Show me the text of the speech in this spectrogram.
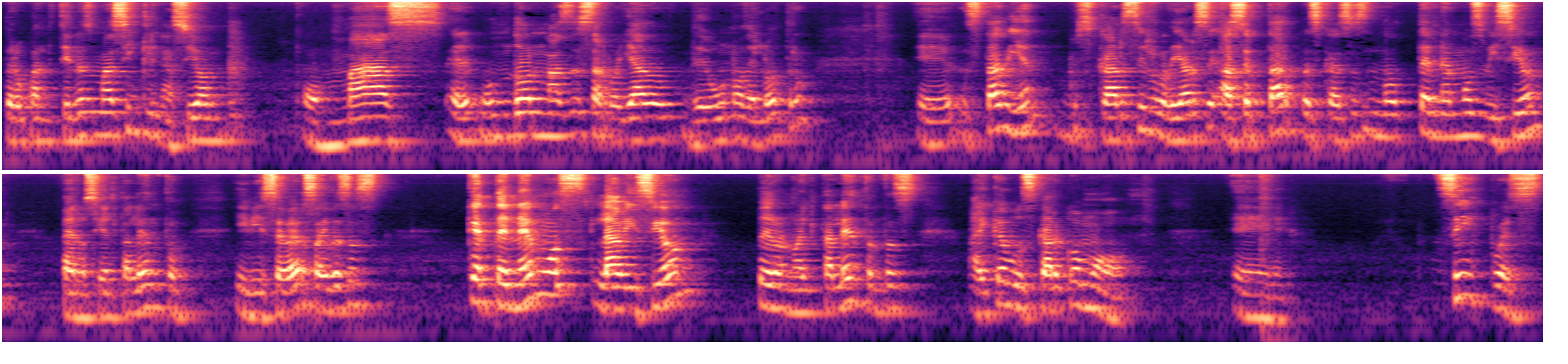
pero cuando tienes más inclinación o más un don más desarrollado de uno del otro, eh, está bien buscarse y rodearse, aceptar pues que a veces no tenemos visión, pero sí el talento, y viceversa, hay veces que tenemos la visión, pero no el talento, entonces hay que buscar como, eh, sí, pues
